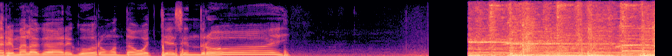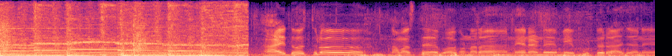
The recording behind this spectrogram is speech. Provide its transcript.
పరిమళ గారి గోరుముద్ద వచ్చేసింద్రోయ్ హాయ్ దోస్తులు నమస్తే బాగున్నారా? నేనండి మీ ఫుడ్ రాజానే.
